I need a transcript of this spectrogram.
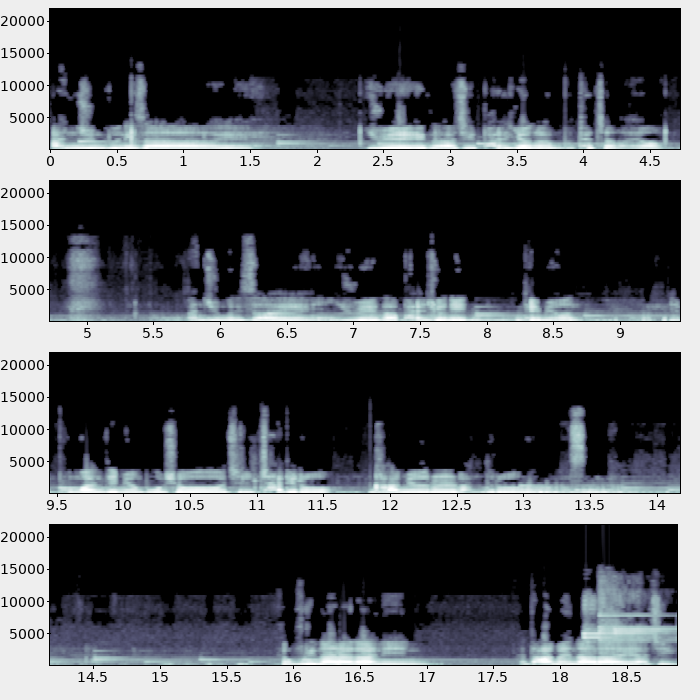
안중근 의사의 유해가 아직 발견을 못했잖아요. 안중근 의사의 유해가 발견이 되면 봉환되면 모셔질 자리로 가묘를 만들어 놨습니다. 그러니까 우리나라가 아닌 남의 나라에 아직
